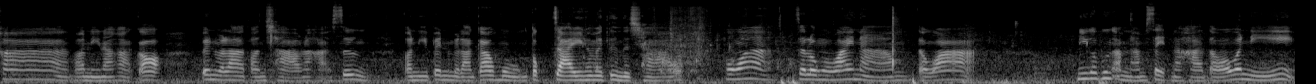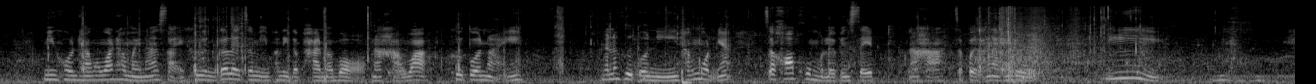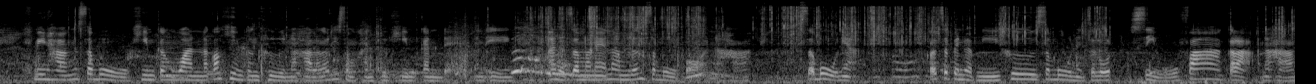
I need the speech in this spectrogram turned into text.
ค่ะ ตอนนี้นะคะก็เป็นเวลาตอนเช้านะคะ ซึ่งตอนนี้เป็นเวลา9โมงตกใจทำไมตื่นแต่เช้า เพราะว่าจะลงมาว่ายน้ำแต่ว่านี่ก็เพิ่งอาบน้ำเสร็จนะคะ แต่ว่าวันนี้มีคนทักมาว่าทำไมหน้าใสขึ้น ก็เลยจะมีผลิตภัณฑ์มาบอกนะคะว่าคือตัวไหน นั่นก็คือตัวนี้ทั้งหมดเนี้ยจะครอบคลุมหมดเลยเป็นเซตนะคะ จะเปิดข้างในให้ดูนี่ มีทั้งสบู่ครีมกลางวัน แล้วก็ครีมกลางคืนนะคะ แล้วก็ที่สำคัญคือครีมกันแดดนั่นเองอะเดี๋ยวจะมาแนะนำเรื่องสบู่ก่อนนะคะ สบู่เนี่ยก็จะเป็นแบบนี้คือสบู่เนี่ยจะลดสิวฝ้ากระนะคะ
